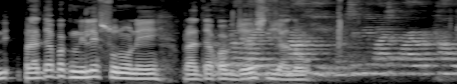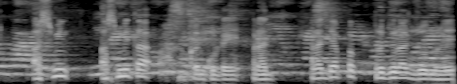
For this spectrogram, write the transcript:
नि प्राध्यापक निलेश सोनोने प्राध्यापक जयेश जाधव अस्मि अस्मिता कनकुटे प्रा प्राध्यापक पृथ्वीराज जोंधळे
